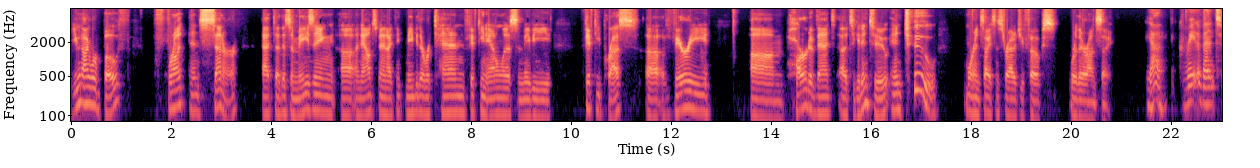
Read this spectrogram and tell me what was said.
You and I were both front and center at uh, this amazing uh, announcement. I think maybe there were 10, 15 analysts and maybe 50 press. Uh, a very um, hard event uh, to get into, and two Moor Insights and Strategy folks were there on site. Yeah, great event.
